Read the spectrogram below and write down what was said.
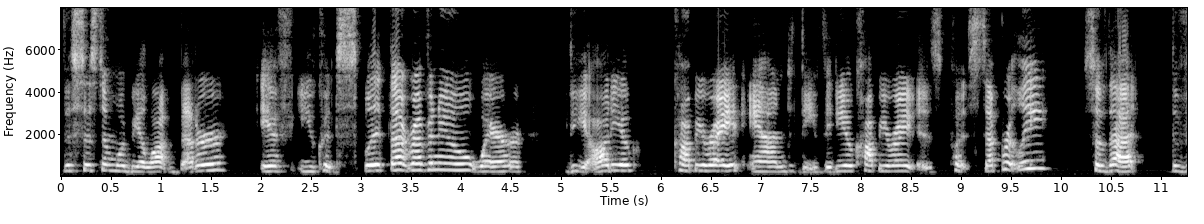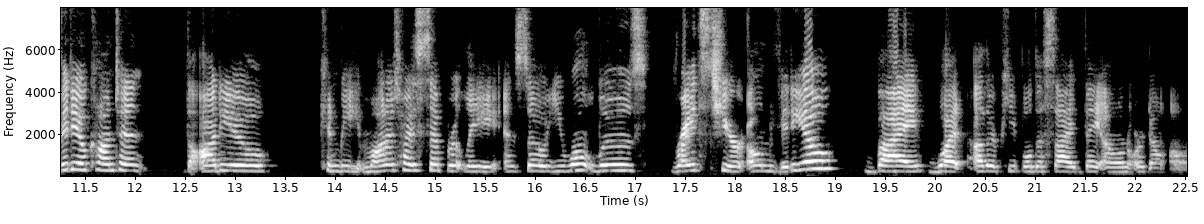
the system would be a lot better if you could split that revenue where the audio copyright and the video copyright is put separately so that the video content, the audio, can be monetized separately, and so you won't lose rights to your own video by what other people decide they own or don't own.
